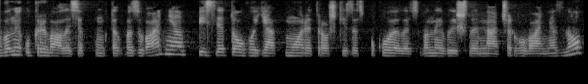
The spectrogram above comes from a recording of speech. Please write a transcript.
Вони укривалися в пунктах базування. Після того як море трошки заспокоїлось, вони вийшли на чергування знов.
